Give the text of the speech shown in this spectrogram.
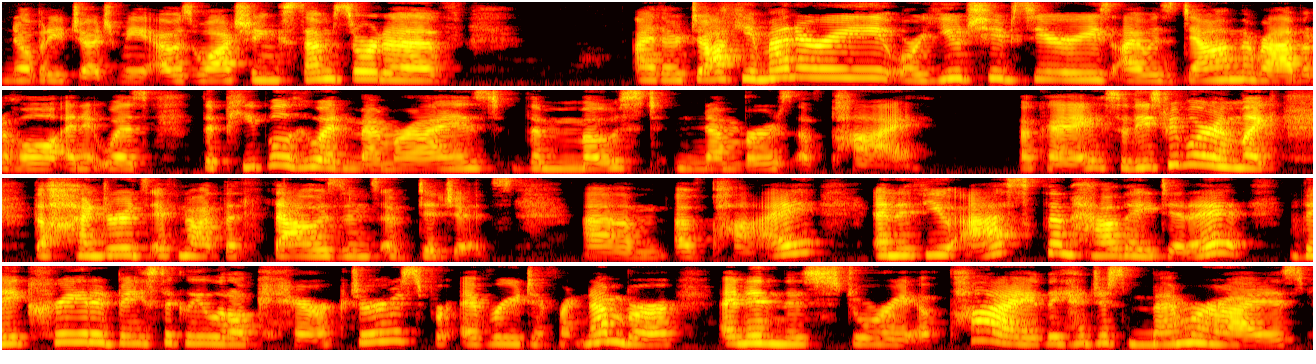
nobody judge me, I was watching some sort of either documentary or YouTube series. I was down the rabbit hole and it was the people who had memorized the most numbers of pi Okay, so these people are in like the hundreds, if not the thousands of digits um, of pi. And if you ask them how they did it, they created basically little characters for every different number. And in this story of pi, they had just memorized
